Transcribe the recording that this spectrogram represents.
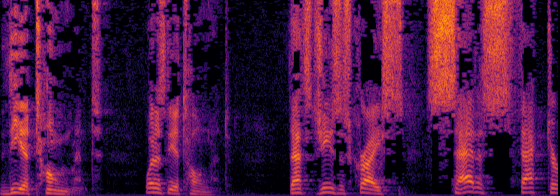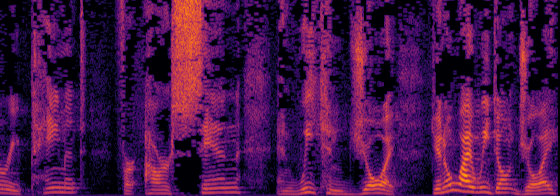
the atonement. What is the atonement? That's Jesus Christ's satisfactory payment for our sin, and we can joy. Do you know why we don't joy?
